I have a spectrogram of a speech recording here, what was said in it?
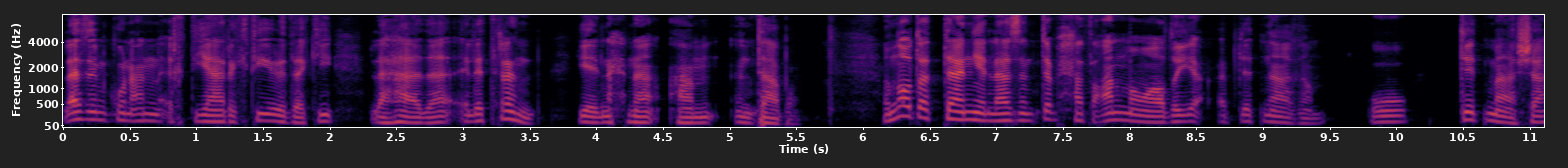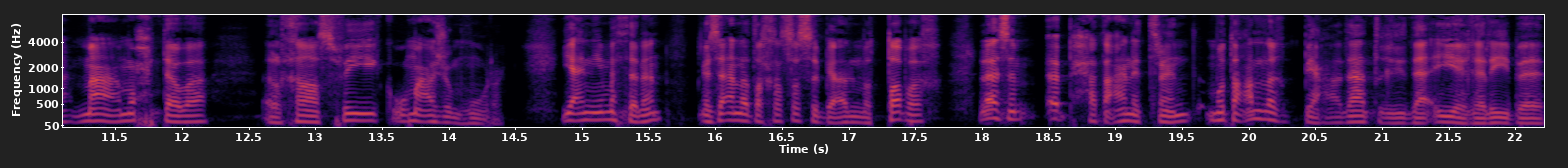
لازم يكون عندنا اختيار كتير ذكي لهذا الترند يلي نحن عم نتابعه. النقطة الثانية لازم تبحث عن مواضيع بتتناغم وتتماشى مع محتوى الخاص فيك ومع جمهورك. يعني مثلا إذا أنا تخصصت بعلم الطبخ لازم أبحث عن ترند متعلق بعادات غذائية غريبة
